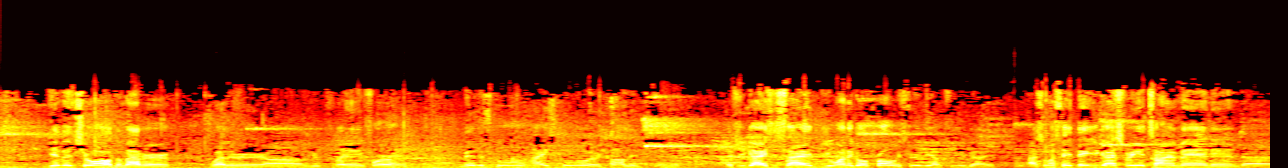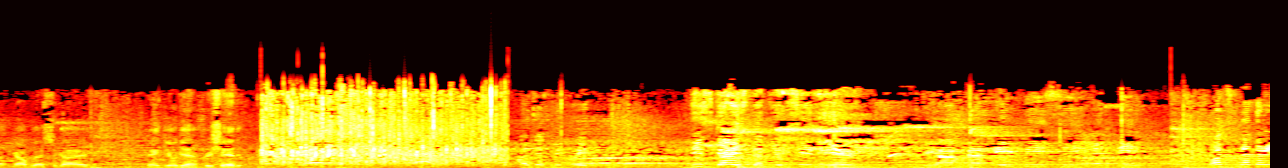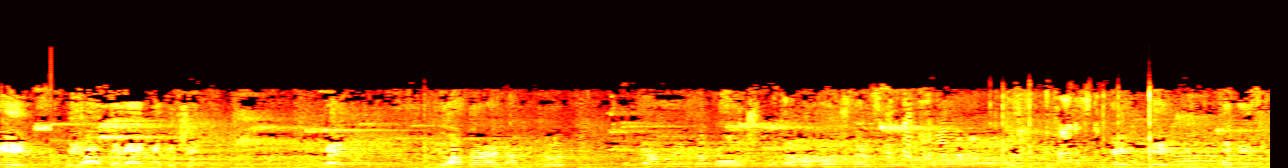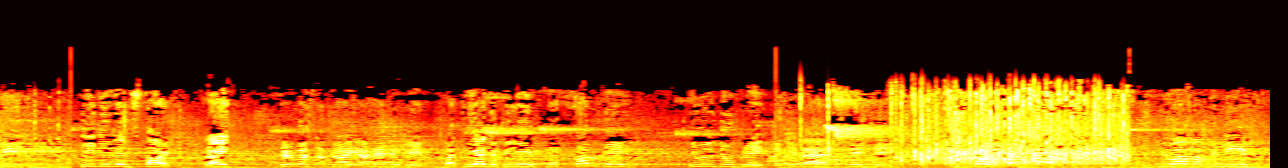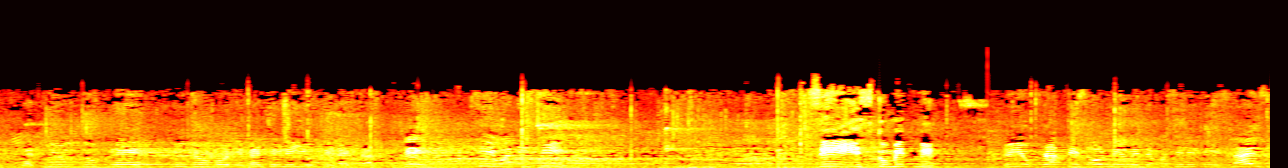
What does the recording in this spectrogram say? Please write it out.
give it your all, no matter whether uh, you're playing for middle school, high school, or college. And if, you guys decide you want to go pro, it's really up to you guys. I just want to say thank you guys for your time, man, and uh, God bless you guys. Thank you again. Appreciate it. I'll just be quick. These guys that you've seen here, we have that A, B, C, and D. What's letter A? We have the right attitude. Right? You have the right attitude, whoever is the coach, whatever coach tells you. Okay, A. What is B? He didn't start, right? There was a guy ahead of him, but he had the belief that someday he will do great. Give a hand to JJ. So, if you have a belief that you'll do great, you'll do good, eventually you'll be like that. Okay, C, what is C? C is commitment. Do you practice only when the facility is nice?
